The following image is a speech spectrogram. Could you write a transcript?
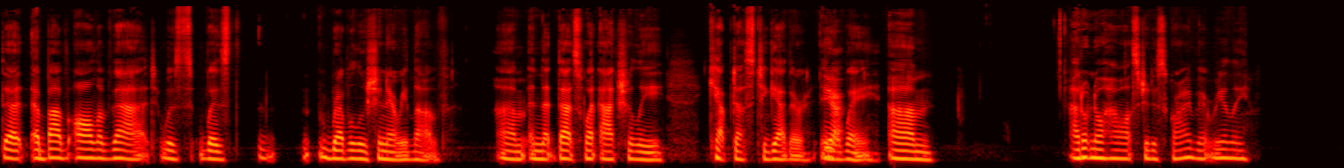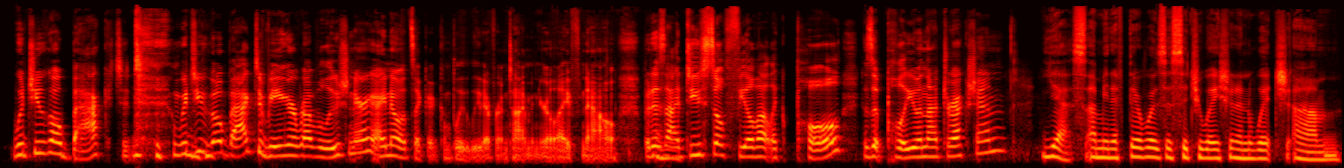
that above all of that was was revolutionary love, um, and that that's what actually kept us together in Yeah. a way. Um, I don't know how else to describe it, really. would you go back to would you go back to being a revolutionary i know it's like a completely different time in your life now but is that do you still feel that like pull does it pull you in that direction Yes, I mean, if there was a situation in which um,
